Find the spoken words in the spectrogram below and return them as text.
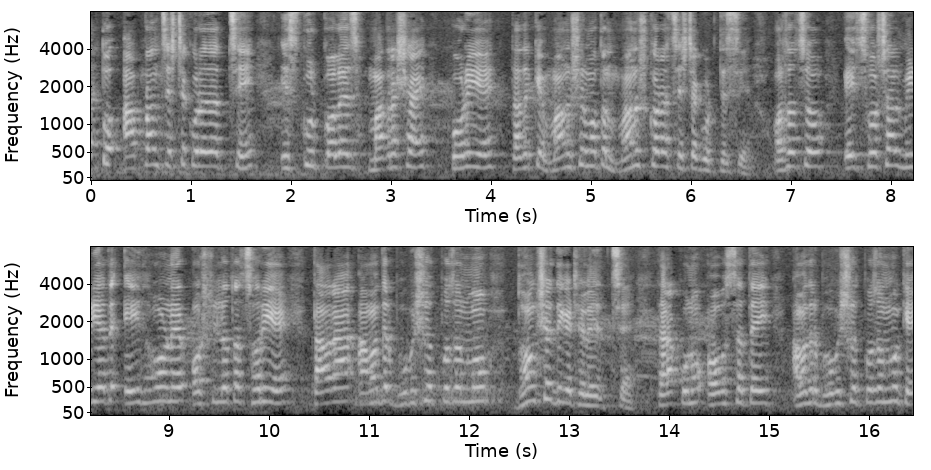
এত আপ্রাণ চেষ্টা করে যাচ্ছে স্কুল, কলেজ, মাদ্রাসায় পড়িয়ে তাদেরকে মানুষের মতন মানুষ করার চেষ্টা করতেছে। অথচ এই সোশ্যাল মিডিয়াতে এই ধরনের অশ্লীলতা ছড়িয়ে তারা আমাদের ভবিষ্যৎ প্রজন্ম ধ্বংসের দিকে ঠেলে দিচ্ছে। তারা কোনো অবস্থাতেই আমাদের ভবিষ্যৎ প্রজন্মকে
